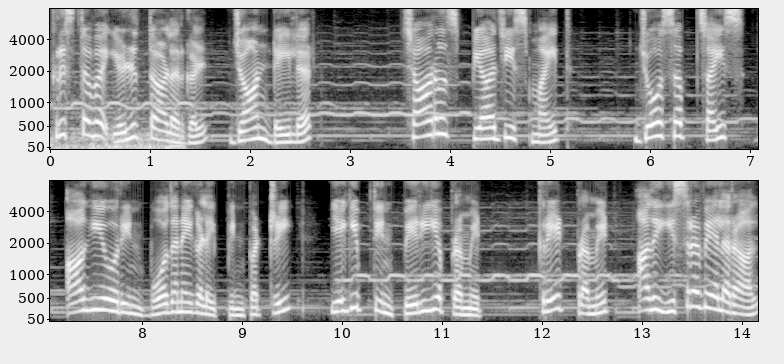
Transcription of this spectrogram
கிறிஸ்தவ எழுத்தாளர்கள் John Taylor Charles Piazzi Smyth Joseph Seiss ஆகியோரின் போதனைகளை பின்பற்றி எகிப்தின் பெரிய பிரமிட் கிரேட் பிரமிட் அது இஸ்ரவேலரால்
